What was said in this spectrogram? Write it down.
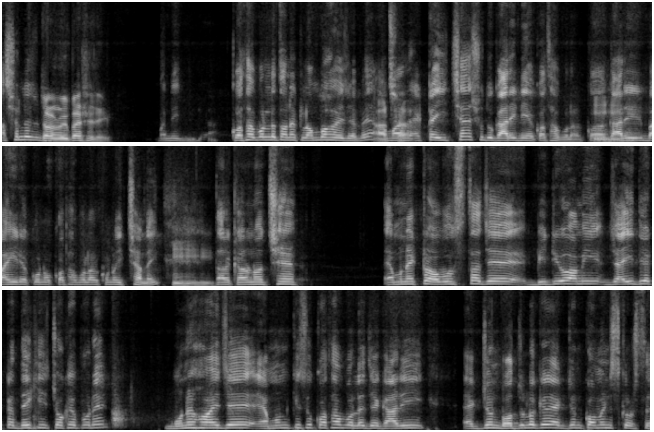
আসলে চলুন ওই পাশে যাই। মানে কথা বললে তো অনেক লম্বা হয়ে যাবে। আচ্ছা। আমার একটা ইচ্ছা শুধু গাড়ি নিয়ে কথা বলার। গাড়ির বাইরে কোনো কথা বলার কোনো ইচ্ছা নেই। তার কারণ হচ্ছে এমন একটা অবস্থা যে ভিডিও আমি যাই দু একটা দেখি চোখে পড়ে মনে হয় যে এমন কিছু কথা বলে যে গাড়ি একজন ভদ্রলোকের একজন কমেন্টস করছে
